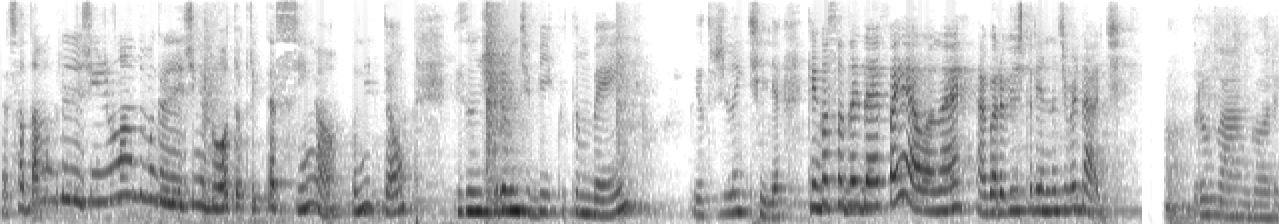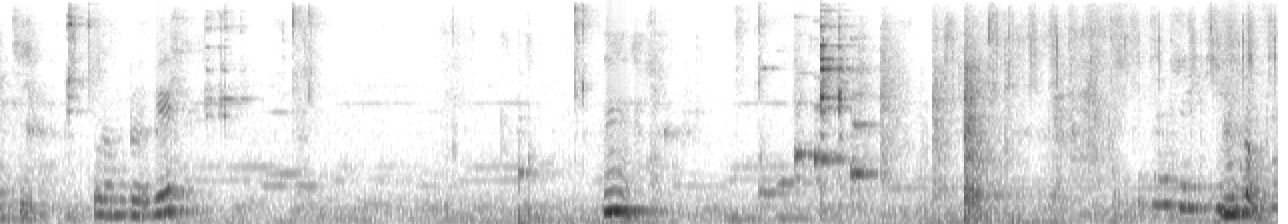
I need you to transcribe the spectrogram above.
É só dar uma grelhadinha de um lado, uma grelhadinha do outro, fica assim, ó, bonitão. Fiz um de grão de bico também e outro de lentilha. Quem gostou da ideia foi ela, né? Agora é vegetariana de verdade. Vou provar agora aqui o hambúrguer. Hum. Muito bom.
